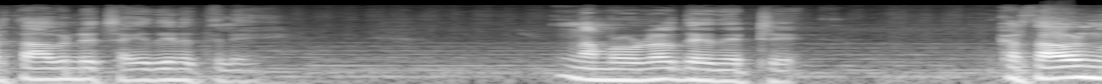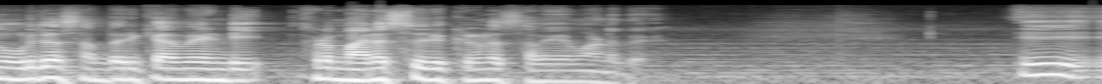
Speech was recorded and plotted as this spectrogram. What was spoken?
കർത്താവിന്റെ ചൈതന്യത്തിലെ നമ്മൾ ഉണർന്നെഴുന്നേറ്റ് കർത്താവിൽ നിന്ന് ഊർജം സംഭരിക്കാൻ വേണ്ടി നമ്മുടെ മനസ്സൊരുക്കേണ്ട സമയമാണിത്. ഈ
